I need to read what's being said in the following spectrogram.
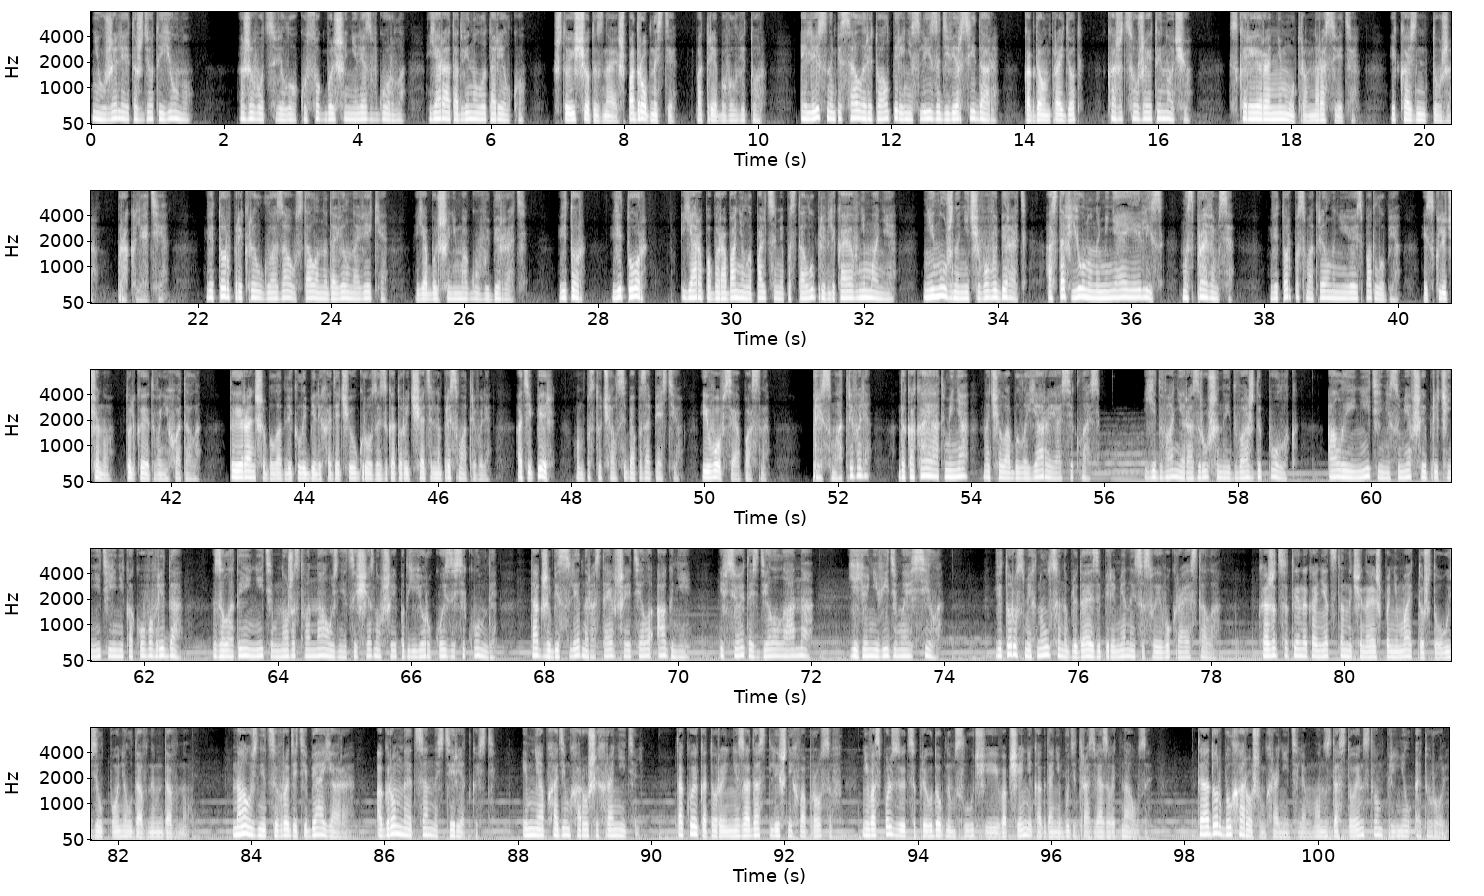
Неужели это ждет и Юну? Живот свело, кусок больше не лез в горло. Яра отодвинула тарелку. «Что еще ты знаешь? Подробности!» — потребовал Витор. Элис написала, ритуал перенесли из-за диверсии Дары. «Когда он пройдет? «Кажется, уже этой ночью. Скорее, ранним утром, на рассвете. И казнь тоже. Проклятие!» Витор прикрыл глаза, устало надавил на веки. «Я больше не могу выбирать». «Витор! Витор!» Яра побарабанила пальцами по столу, привлекая внимание. «Не нужно ничего выбирать. Оставь Юну на меня и Элис. Мы справимся». Витор посмотрел на нее из-под лобья. «Исключено. Только этого не хватало. Ты и раньше была для колыбели ходячей угрозой, за которой тщательно присматривали. А теперь...» — он постучал себя по запястью. «И вовсе опасно». «Присматривали? Да какая от меня...» — начала была Яра и осеклась. Едва не разрушенный дважды полок — Алые нити, не сумевшие причинить ей никакого вреда. Золотые нити, множество наузниц, исчезнувшие под ее рукой за секунды. Также бесследно растаявшее тело Агнии. И все это сделала она, ее невидимая сила. Витор усмехнулся, наблюдая за переменой со своего края стола. «Кажется, ты наконец-то начинаешь понимать то, что узел понял давным-давно. Наузницы вроде тебя, Яра, огромная ценность и редкость». Им необходим хороший хранитель. Такой, который не задаст лишних вопросов, не воспользуется при удобном случае и вообще никогда не будет развязывать наузы. Теодор был хорошим хранителем, он с достоинством принял эту роль.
